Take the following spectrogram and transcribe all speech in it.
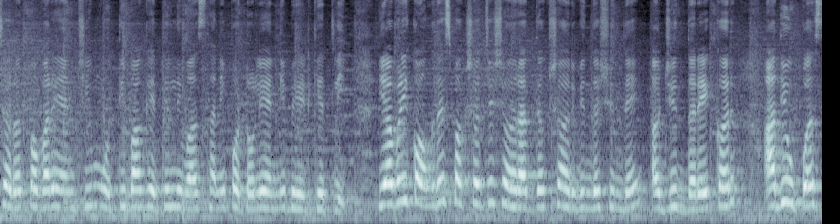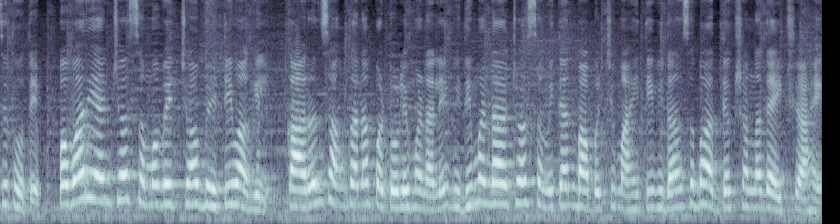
शरद पवार यांची मोतीबाग येथील निवासस्थानी पटोले यांनी भेट घेतली. यावेळी काँग्रेस पक्षाचे शहराध्यक्ष अरविंद शिंदे अजित दरेकर आदी उपस्थित होते. पवार यांच्या समवेतच्या भेटीमागील कारण सांगताना पटोले म्हणाले विधिमंडळाच्या समित्यांबाबतची माहिती विधानसभा अध्यक्षांना द्यायची आहे.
